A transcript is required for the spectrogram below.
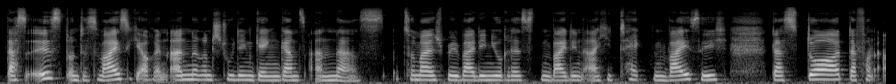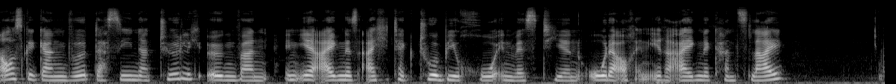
Das ist, und das weiß ich auch in anderen Studiengängen ganz anders. Zum Beispiel bei den Juristen, bei den Architekten weiß ich, dass dort davon ausgegangen wird, dass sie natürlich irgendwann in ihr eigenes Architekturbüro investieren oder auch in ihre eigene Kanzlei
